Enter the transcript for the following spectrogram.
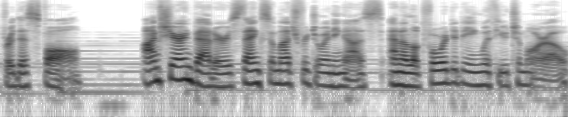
for this fall. I'm Sharon Betters. Thanks so much for joining us, and I look forward to being with you tomorrow.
